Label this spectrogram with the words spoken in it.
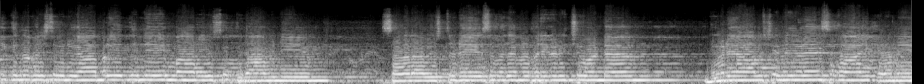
പ്രാർത്ഥിക്കുന്ന പരിസ്ഥിതികാമറിയത്തിന്റെയും മാറിയ പിതാവിന്റെയും സകല വിശുദ്ധയുടെ സഹജങ്ങൾ പരിഗണിച്ചുകൊണ്ട് നിങ്ങളുടെ ആവശ്യങ്ങളെ സഹായിക്കണമേ.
